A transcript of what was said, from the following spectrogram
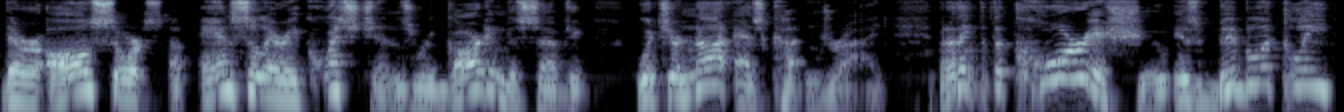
there are all sorts of ancillary questions regarding the subject which are not as cut and dried. But I think that the core issue is biblically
